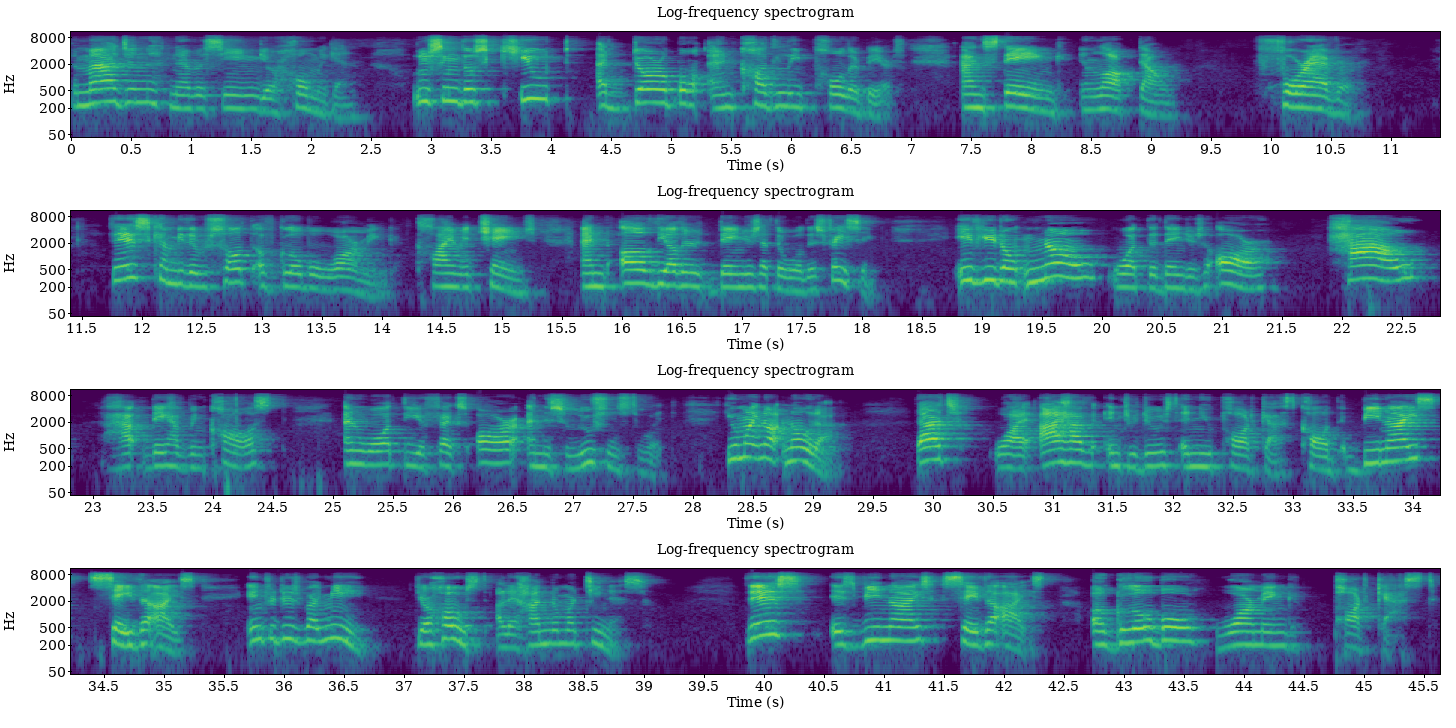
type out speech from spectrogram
Imagine never seeing your home again, losing those cute, adorable, and cuddly polar bears, and staying in lockdown forever. This can be the result of global warming, climate change, and all of the other dangers that the world is facing. If you don't know what the dangers are, how ha- they have been caused, and what the effects are and the solutions to it, you might not know that. That's why I have introduced a new podcast called Be Nice, Save the Ice, introduced by me, your host, Alejandro Martinez. This is Be Nice, Save the Ice, a global warming podcast.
